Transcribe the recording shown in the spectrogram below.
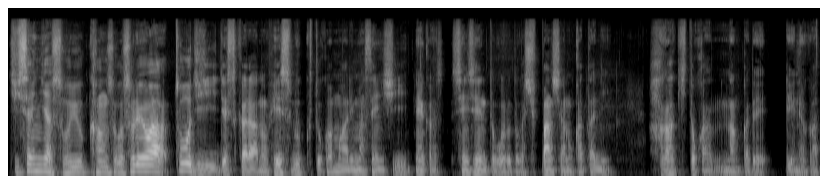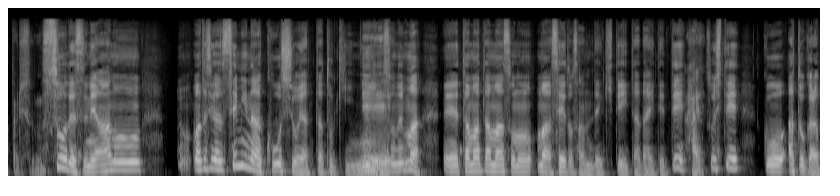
実際にじゃあそういう感想がそれは当時ですからあのフェイスブックとかもありませんしなんか先生のところとか出版社の方にはがきとかなんかで連絡があったりするんですか？そうですねあの私がセミナー講師をやった時に、ええ。それでまあ、えーたまたまその、まあ、生徒さんで来ていただいてて、はい。そしてこう後から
